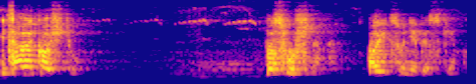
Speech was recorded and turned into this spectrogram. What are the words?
i cały Kościół posłusznym Ojcu Niebieskiemu.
